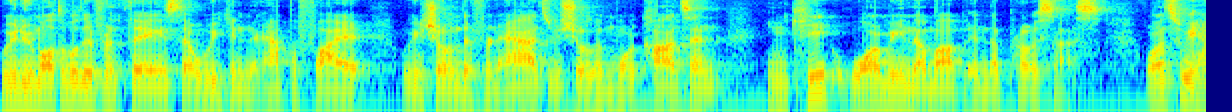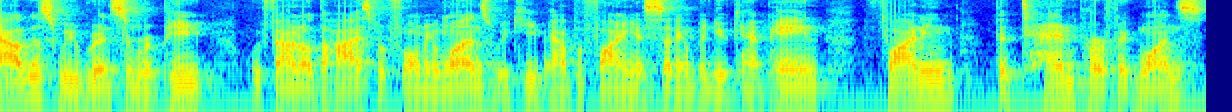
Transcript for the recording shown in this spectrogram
we can do multiple different things that we can amplify it. We can show them different ads, we show them more content, and keep warming them up in the process. Once we have this, we rinse and repeat. We found out the highest performing ones. We keep amplifying it, setting up a new campaign, finding the 10 perfect ones,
